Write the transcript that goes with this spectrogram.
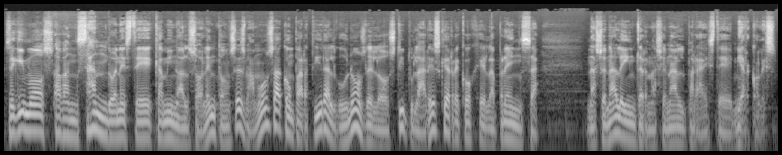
Seguimos avanzando en este camino al sol, entonces vamos a compartir algunos de los titulares que recoge la prensa nacional e internacional para este miércoles.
